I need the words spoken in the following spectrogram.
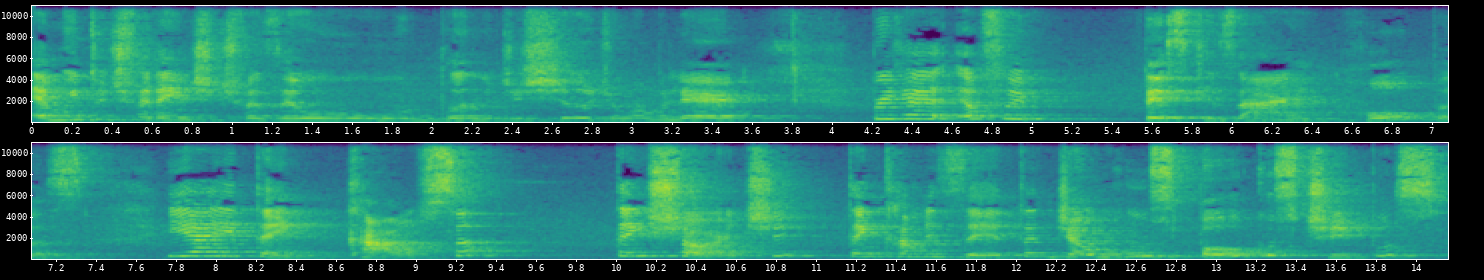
É muito diferente de fazer o plano de estilo de uma mulher. Porque eu fui pesquisar roupas e aí tem calça, tem short, tem camiseta de alguns poucos tipos.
